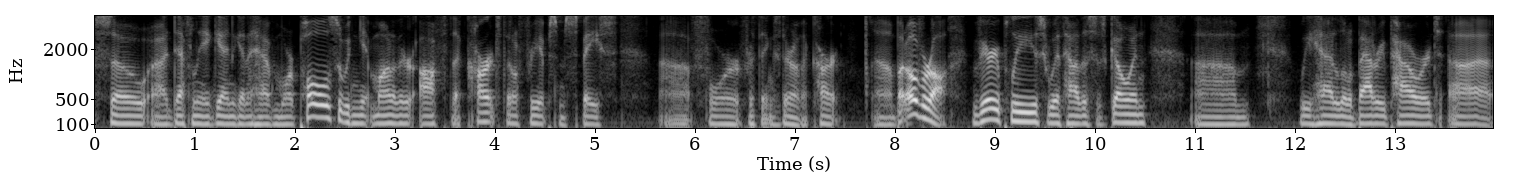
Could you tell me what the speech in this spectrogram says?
So uh, definitely, again, going to have more poles so we can get monitor off the cart. That'll free up some space uh, for for things there on the cart. Uh, but overall, very pleased with how this is going. Um, we had a little battery powered uh,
